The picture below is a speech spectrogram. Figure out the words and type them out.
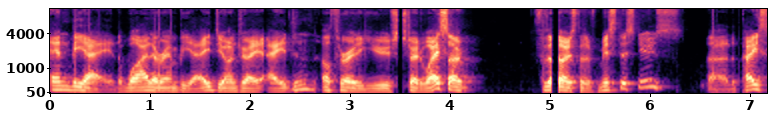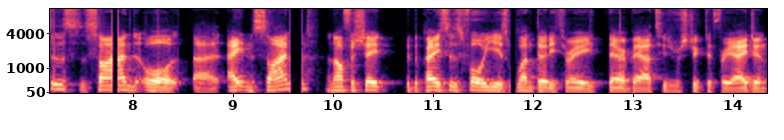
NBA, the wider NBA. DeAndre Ayton, I'll throw to you straight away. So, for those that have missed this news, uh, the Pacers signed, or uh, Ayton signed an offer sheet with the Pacers, four years, 133, thereabouts. He's restricted free agent.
